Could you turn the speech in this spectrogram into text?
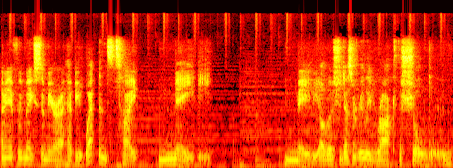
I mean, if we make Samira a heavy weapons type, maybe. Maybe, although she doesn't really rock the shoulders.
